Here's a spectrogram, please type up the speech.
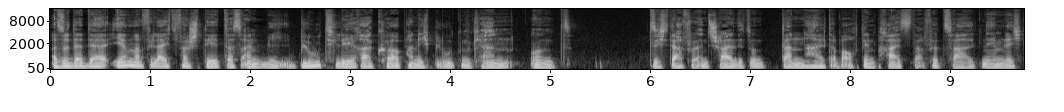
also der, der irgendwann vielleicht versteht, dass ein blutleerer Körper nicht bluten kann und sich dafür entscheidet und dann halt aber auch den Preis dafür zahlt, nämlich,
